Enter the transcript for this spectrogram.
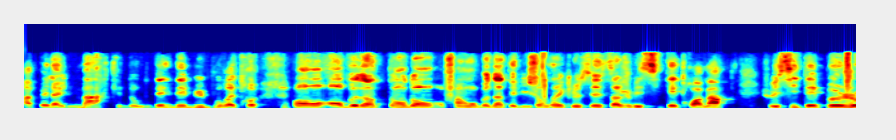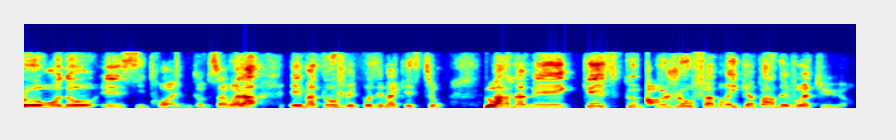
appel à une marque. Donc dès le début, pour être en, en bon intendant, enfin en bonne intelligence avec le CSA, je vais citer trois marques. Je vais citer Peugeot, Renault et Citroën. Comme ça, voilà. Et maintenant, je vais poser ma question. Barnabé, qu'est-ce que Peugeot fabrique à part des voitures?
